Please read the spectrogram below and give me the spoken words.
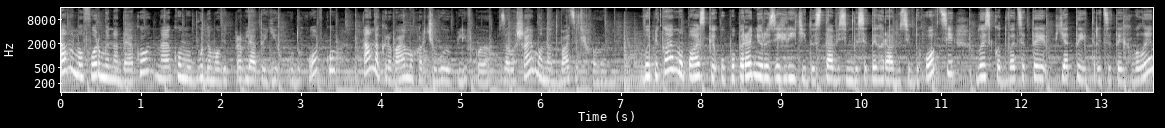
Ставимо форми на деко, на якому будемо відправляти їх у духовку, та накриваємо харчовою плівкою. Залишаємо на 20 хвилин. Випікаємо паски у попередньо розігрітій до 180 градусів духовці близько 25-30 хвилин.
